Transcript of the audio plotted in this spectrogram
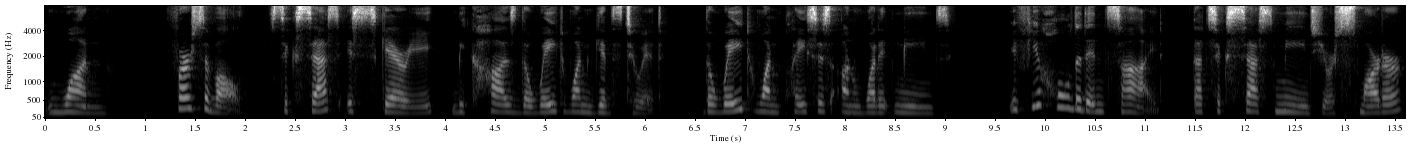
1. First of all, success is scary because the weight one gives to it, the weight one places on what it means. If you hold it inside, that success means you're smarter,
